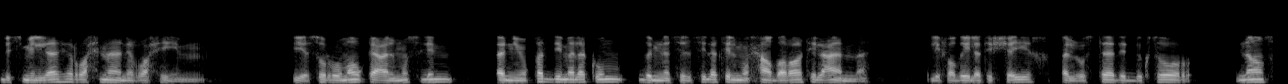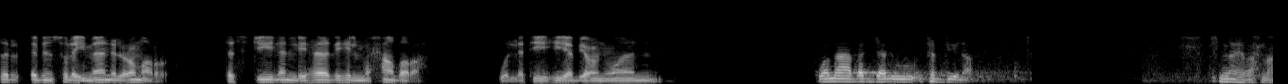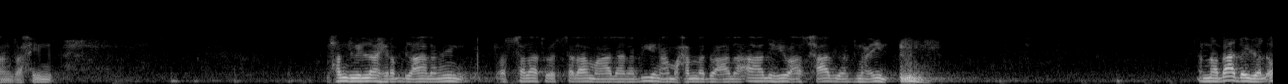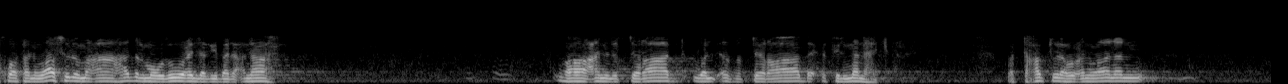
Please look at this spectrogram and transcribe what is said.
بسم الله الرحمن الرحيم. يسر موقع المسلم أن يقدم لكم ضمن سلسلة المحاضرات العامة لفضيلة الشيخ الأستاذ الدكتور ناصر ابن سليمان العمر تسجيلا لهذه المحاضرة والتي هي بعنوان وما بدلوا تبديلا. بسم الله الرحمن الرحيم. الحمد لله رب العالمين والصلاة والسلام على نبينا محمد وعلى آله وأصحابه أجمعين. أما بعد أيها الأخوة فنواصل مع هذا الموضوع الذي بدأناه وعن الاضطراد والاضطراب في المنهج. واتخذت له عنوانا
